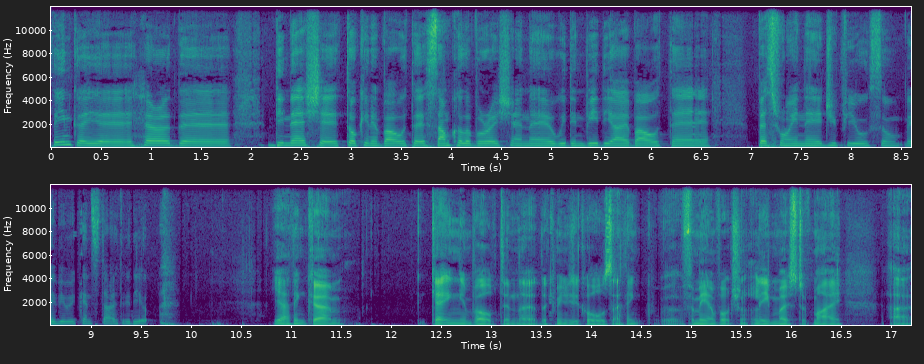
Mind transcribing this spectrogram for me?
think I uh, heard Dinesh talking about some collaboration with NVIDIA about uh, pass-through in GPU, so maybe we can start with you. Yeah, I think um, getting involved in the, the community calls, I think uh, for me, unfortunately, most of my uh,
